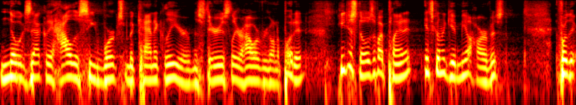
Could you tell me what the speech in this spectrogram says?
know exactly how the seed works mechanically or mysteriously or however you're going to put it. He just knows if I plant it, it's going to give me a harvest. For the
